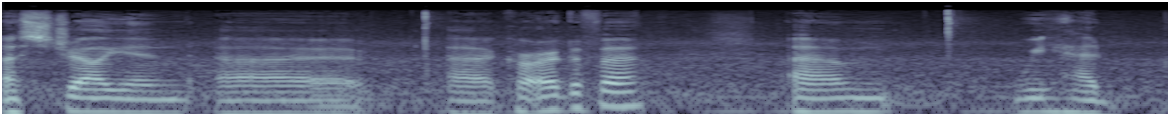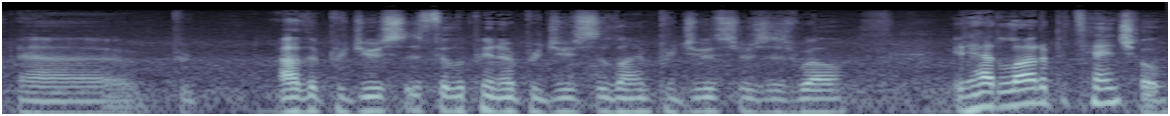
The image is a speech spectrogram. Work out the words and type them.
Australian uh, uh, choreographer. Um, we had uh, pr- other producers, Filipino producers, line producers as well. It had a lot of potential.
